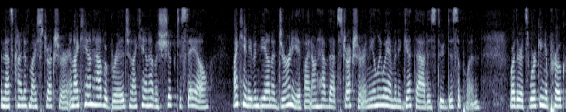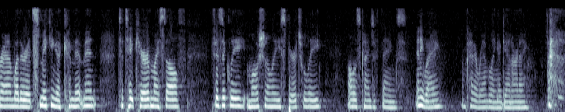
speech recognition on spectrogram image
and that's kind of my structure. And I can't have a bridge, and I can't have a ship to sail. I can't even be on a journey if I don't have that structure. And the only way I'm going to get that is through discipline. Whether it's working a program, whether it's making a commitment to take care of myself physically, emotionally, spiritually, all those kinds of things. Anyway, I'm kind of rambling again, aren't I?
